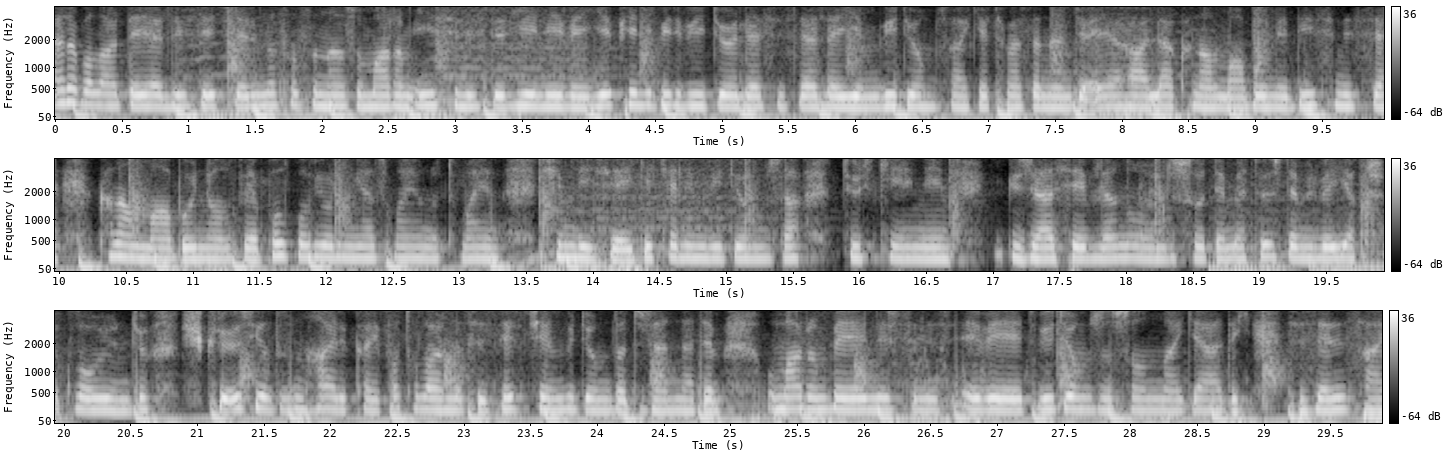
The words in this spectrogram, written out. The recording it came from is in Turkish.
Merhabalar değerli izleyicilerim. Nasılsınız? Umarım iyisinizdir. Yeni ve yepyeni bir video ile sizlerleyim. Videomuza geçmezden önce eğer hala kanalıma abone değilsinizse kanalıma abone olup ve bol bol yorum yazmayı unutmayın. Şimdi ise geçelim videomuza. Türkiye'nin güzel sevilen oyuncusu Demet Özdemir ve yakışıklı oyuncu Şükrü Özyıldız'ın harika fotolarını sizler için videomda düzenledim. Umarım beğenirsiniz. Evet videomuzun sonuna geldik. Sizlerin sayesinde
